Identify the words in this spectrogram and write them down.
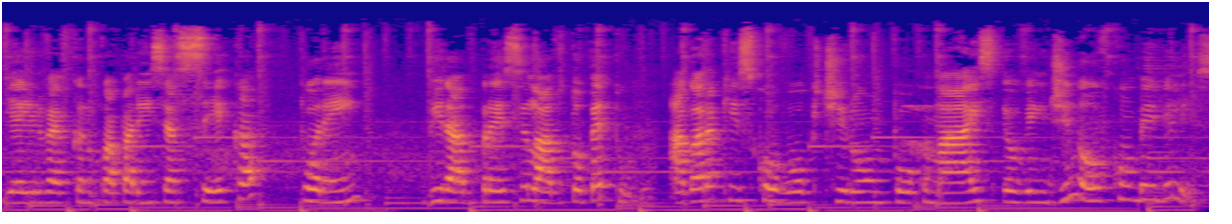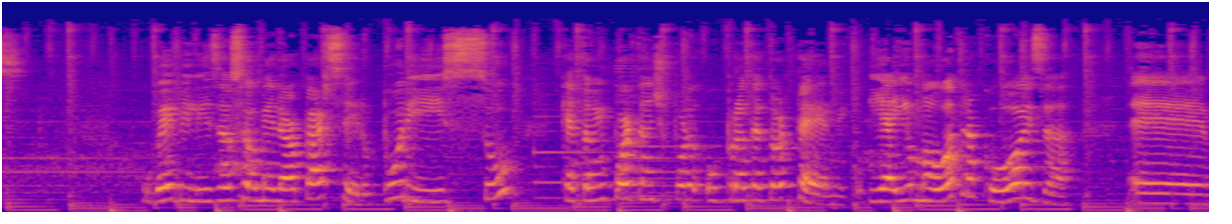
E aí ele vai ficando com a aparência seca, porém virado para esse lado topetudo. Agora que escovou, que tirou um pouco mais, eu venho de novo com o Babyliss. O Babyliss é o seu melhor parceiro, por isso que é tão importante o protetor térmico. E aí uma outra coisa, é,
